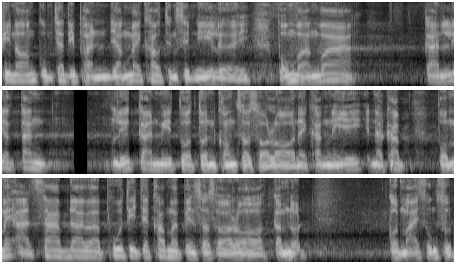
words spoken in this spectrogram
พี่น้องกลุ่มชาติพันธุ์ยังไม่เข้าถึงสิทธินี้เลย ผมหวังว่าการเลือกตั้งหรือการมีตัวตนของสสรในครั้งนี้นะครับ ผมไม่อาจทราบได้ว่าผู้ที่จะเข้ามาเป็นสสรกำหนดกฎหมายสูงสุด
